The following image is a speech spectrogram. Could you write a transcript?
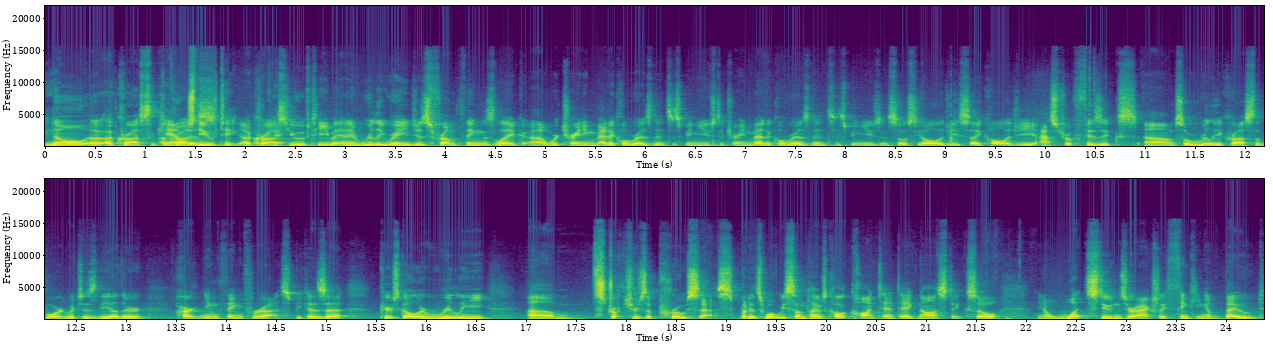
no, uh, across the campus, across the U of T, across okay. U of T, and it really ranges from things like uh, we're training medical residents. It's being used to train medical residents. It's being used in sociology, psychology, astrophysics. Um, so really across the board, which is the other heartening thing for us because uh, Peer Scholar really um, structures a process, but it's what we sometimes call content agnostic. So, you know, what students are actually thinking about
